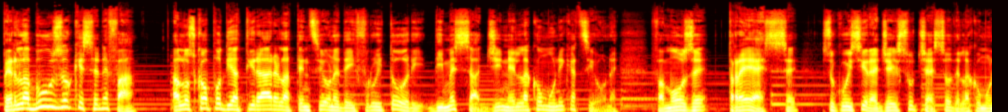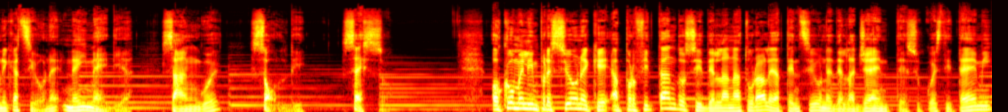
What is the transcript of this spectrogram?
Per l'abuso che se ne fa allo scopo di attirare l'attenzione dei fruitori di messaggi nella comunicazione, famose 3S su cui si regge il successo della comunicazione nei media, sangue, soldi sesso. Ho come l'impressione che, approfittandosi della naturale attenzione della gente su questi temi,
